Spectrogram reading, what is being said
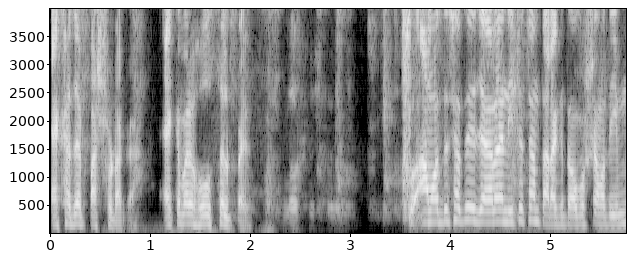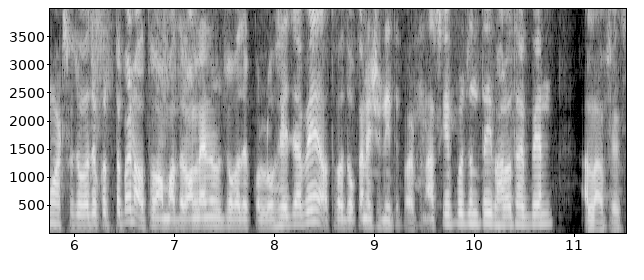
এক হাজার পাঁচশো টাকা। একেবারে হোলসেল প্রাইস তো আমাদের সাথে যারা নিতে চান, তারা কিন্তু অবশ্যই আমাদের ইমো হোয়াটসঅ্যাপ যোগাযোগ করতে পারেন, অথবা আমাদের অনলাইনে যোগাযোগ করলে হয়ে যাবে, অথবা দোকানে এসে নিতে পারবেন। আজকে পর্যন্তই, ভালো থাকবেন। আল্লাহ হাফেজ।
